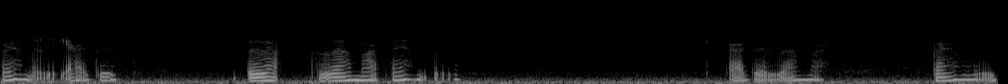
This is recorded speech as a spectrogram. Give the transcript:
family. I just love, love my family. I just love my family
